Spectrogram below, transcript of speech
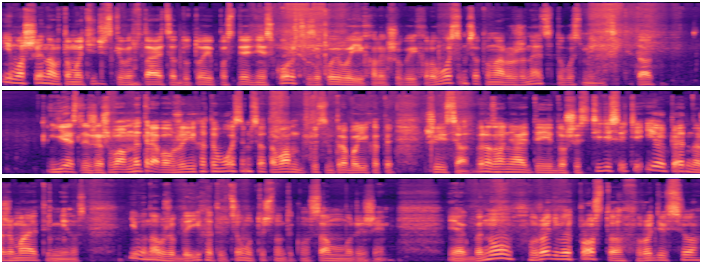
і машина автоматично вертається до тої останньої скорості, з якої ви їхали. Якщо ви їхали 80, вона розженеться до 80. Так? Якщо ж вам не треба вже їхати 80, а вам, допустимо, треба їхати 60, ви розганяєте її до 60 і опять нажимаєте мінус. І вона вже буде їхати в цьому точно такому самому режимі. Якби, ну, вроді би просто, вроді все.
